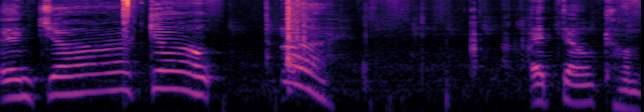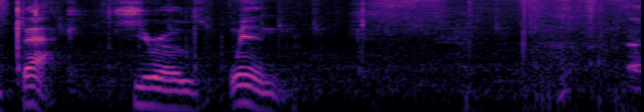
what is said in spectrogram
And just go. Ugh it don't come back. Heroes win. Uh.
